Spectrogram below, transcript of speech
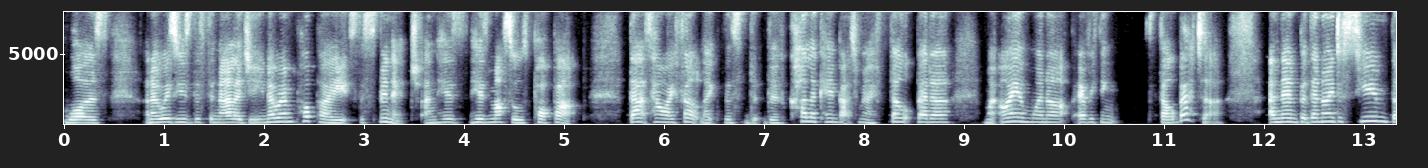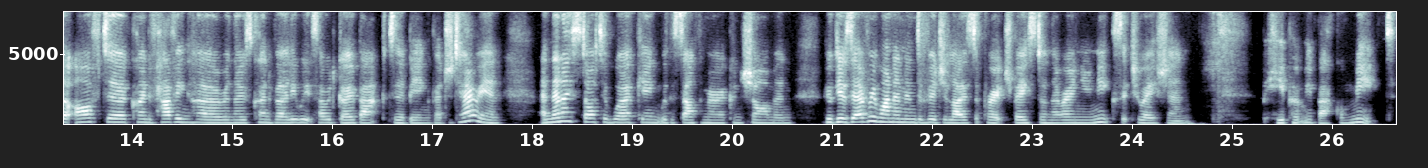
was, and I always use this analogy, you know, when Popeye eats the spinach and his his muscles pop up. That's how I felt like this the, the color came back to me. I felt better, my iron went up, everything felt better. And then, but then I'd assumed that after kind of having her in those kind of early weeks, I would go back to being vegetarian. And then I started working with a South American shaman who gives everyone an individualized approach based on their own unique situation. But he put me back on meat.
